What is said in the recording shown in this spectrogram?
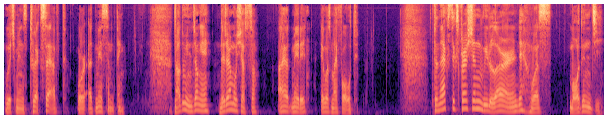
which means to accept or admit something. 나도 인정해. 내 잘못이었어. I admit it. It was my fault. The next expression we learned was 뭐든지.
